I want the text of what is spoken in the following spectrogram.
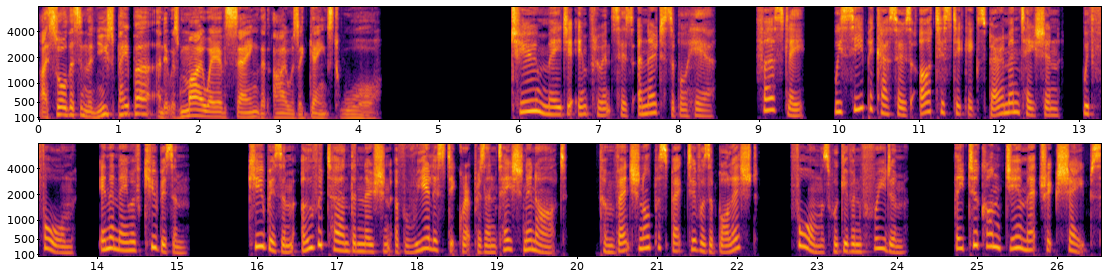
I saw this in the newspaper, and it was my way of saying that I was against war. Two major influences are noticeable here. Firstly, we see Picasso's artistic experimentation with form in the name of Cubism. Cubism overturned the notion of realistic representation in art. Conventional perspective was abolished, forms were given freedom. They took on geometric shapes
